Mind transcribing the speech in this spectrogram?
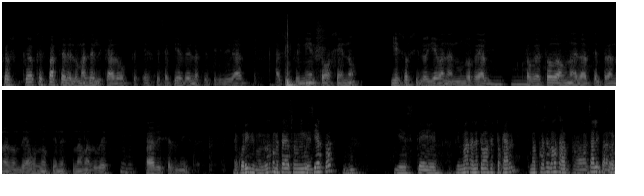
creo, que es parte de lo más delicado, que es que se pierde la sensibilidad al sufrimiento ajeno y eso si lo llevan al mundo real, sobre todo a una edad temprana donde aún no tienes una madurez para discernir. De acuerdísimo, los dos comentarios son muy Sí. ciertos. Y este, y más adelante vamos a tocar más cosas, vamos a, a avanzarle para no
